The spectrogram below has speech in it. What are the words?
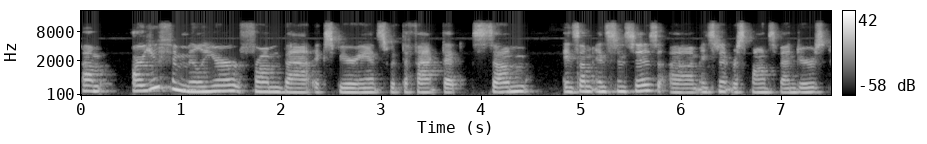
Um, are you familiar from that experience with the fact that some in some instances, um, incident response vendors'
